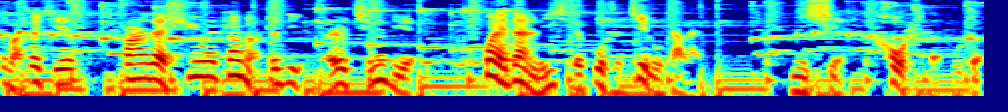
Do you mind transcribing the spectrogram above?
就把这些发生在虚无缥缈之地而又情节怪诞离奇的故事记录下来，以显后世的读者。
